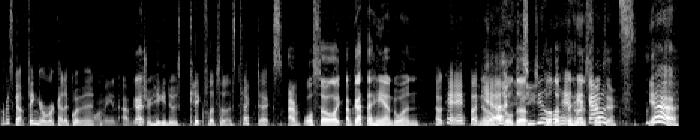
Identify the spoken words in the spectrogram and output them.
Robert's got finger workout equipment. Well, I mean, I've got. sure he can do his kick flips on his tech decks. I've well, so like I've got the hand one. Okay, fuck know, yeah. build up- do you do build little up the hand hand strength there. Yeah,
